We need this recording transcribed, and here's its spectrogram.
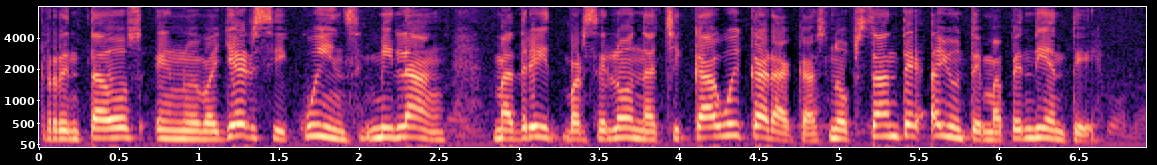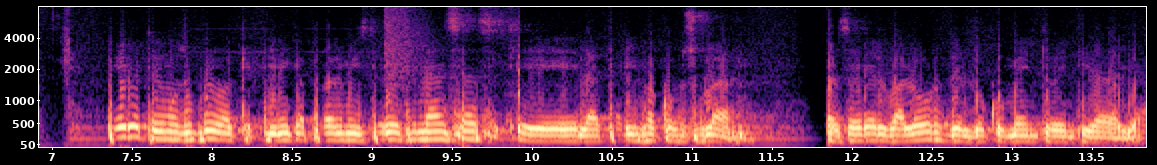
rentados en Nueva Jersey, Queens, Milán, Madrid, Barcelona, Chicago y Caracas. No obstante, hay un tema pendiente. Pero tenemos un problema que tiene que aprobar el Ministerio de Finanzas, eh, la tarifa consular, para saber el valor del documento de identidad allá.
